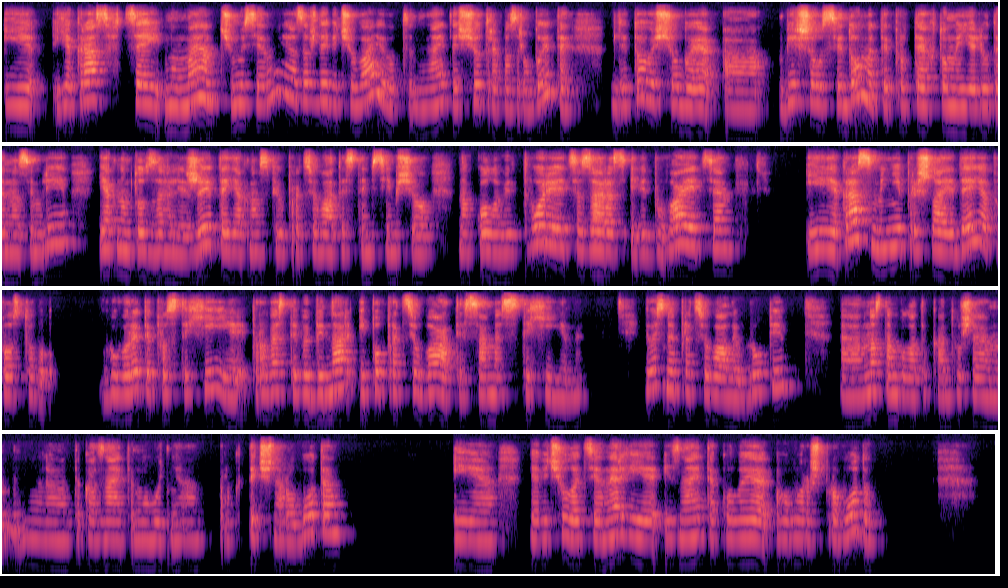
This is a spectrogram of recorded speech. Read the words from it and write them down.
і якраз в цей момент чомусь я, ну, я завжди відчуваю, от, знаєте, що треба зробити для того, щоб а, більше усвідомити про те, хто ми є люди на землі, як нам тут взагалі жити, як нам співпрацювати з тим всім, що навколо відтворюється зараз і відбувається. І якраз мені прийшла ідея просто говорити про стихії, провести вебінар і попрацювати саме з стихіями. І ось ми працювали в групі. Е, У нас там була така дуже е, така, знаєте, могутня практична робота. І я відчула ці енергії, і знаєте, коли говориш про воду,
